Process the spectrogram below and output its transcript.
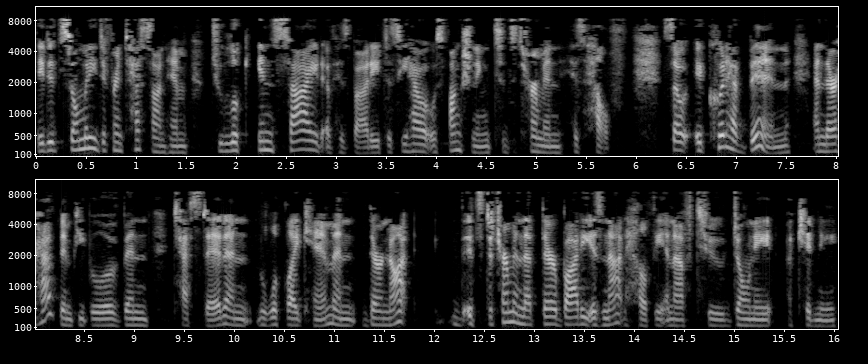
They did so many different tests on him to look inside of his body to see how it was functioning to determine his health. So it could have been, and there have been people who have been tested and look like him and they're not it's determined that their body is not healthy enough to donate a kidney.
